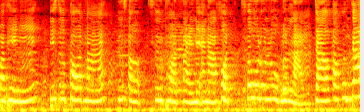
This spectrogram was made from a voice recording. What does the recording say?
ประเพณีที่สืบทอดมาคือสืบทอดไปในอนาคต สู้รุ่นลูกรุ่นหลาน เจ้าขอบคุณเจ้า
